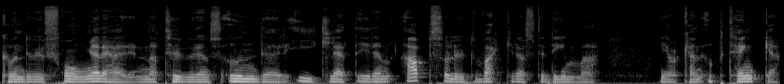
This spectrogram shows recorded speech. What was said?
kunde vi fånga det här naturens under iklätt i den absolut vackraste dimma jag kan upptänka.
